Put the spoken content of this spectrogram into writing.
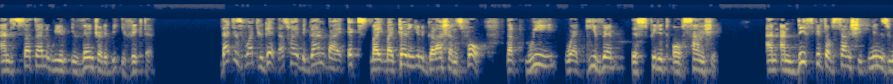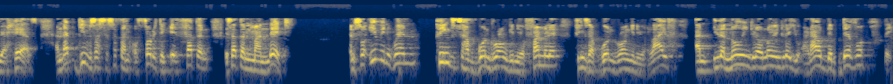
and Satan will eventually be evicted. That is what you get. That's why I began by, ex, by, by telling you in Galatians 4 that we were given the spirit of sonship. And, and this spirit of sonship means we are heirs. And that gives us a certain authority, a certain, a certain mandate. And so even when things have gone wrong in your family, things have gone wrong in your life, and either knowingly or unknowingly you allowed the devil, they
